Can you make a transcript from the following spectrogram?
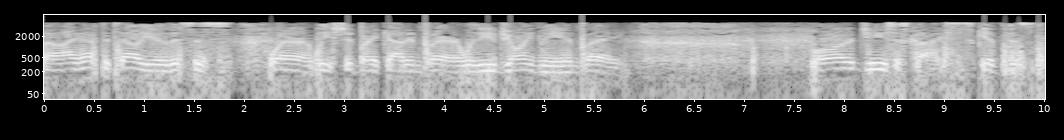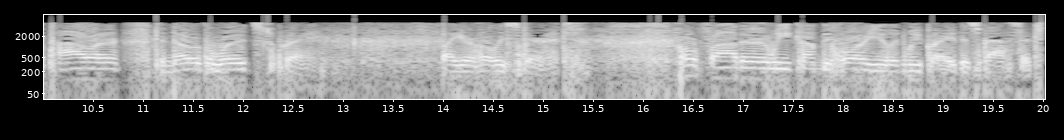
Well, I have to tell you, this is where we should break out in prayer. Will you join me and pray? Lord Jesus Christ, give us the power to know the words to pray by your Holy Spirit. Oh, Father, we come before you and we pray this passage.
